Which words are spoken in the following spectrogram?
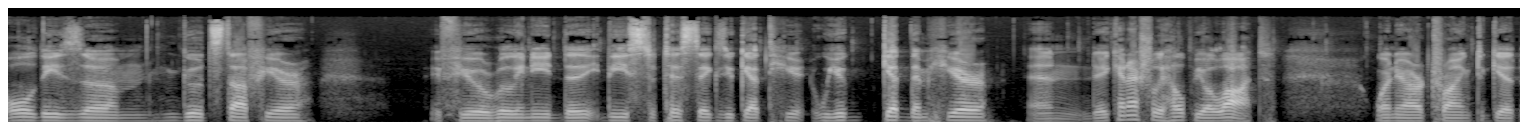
all these um, good stuff here. If you really need the, these statistics, you get here. You get them here and they can actually help you a lot when you are trying to get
